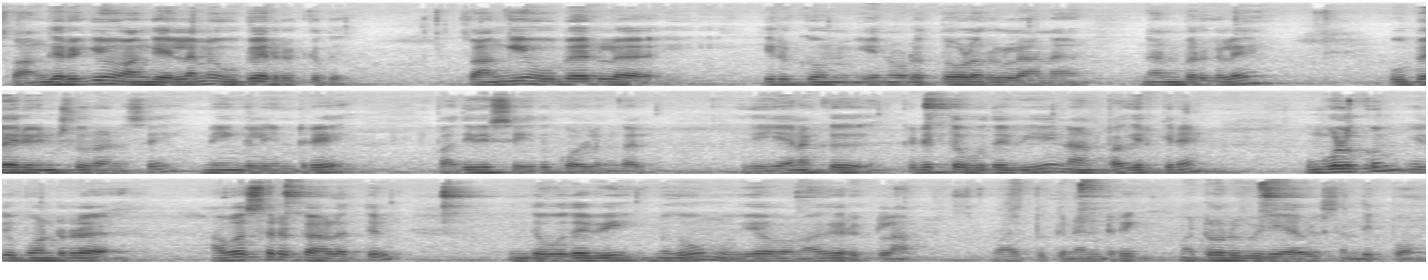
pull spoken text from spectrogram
ஸோ அங்கே இருக்கும் அங்கே எல்லாமே உபேர் இருக்குது. ஸோ அங்கேயும் உபேரில் இருக்கும் என்னோடய தோழர்களான நண்பர்களே உபேர் இன்சூரன்ஸை நீங்கள் இன்றே பதிவு செய்து கொள்ளுங்கள். இது எனக்கு கிடைத்த உதவியை நான் பகிர்கிறேன். உங்களுக்கும் இது போன்ற அவசர காலத்தில் இந்த உதவி மிகவும் உபயோகமாக இருக்கலாம். வாய்ப்புக்கு நன்றி. மற்றொரு வீடியோவில் சந்திப்போம்.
